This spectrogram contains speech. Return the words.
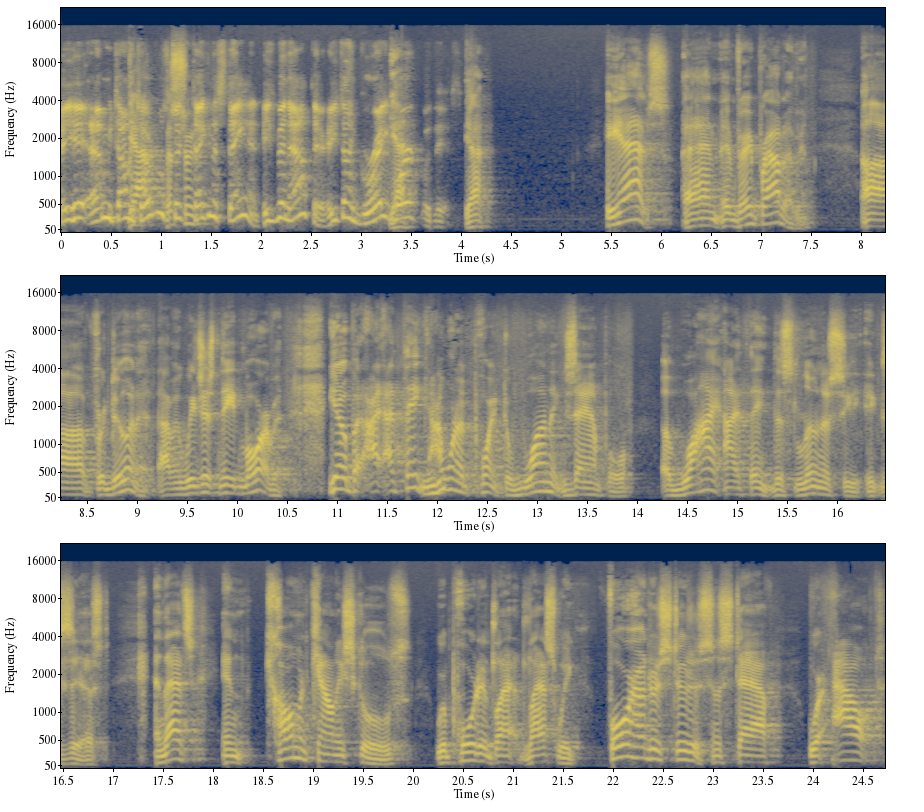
he, I mean, Tommy Yeah, Tuberville's that's took, taking a stand. He's been out there. He's done great Yeah. work with this. Yeah, he has, and, and very proud of him uh, for doing it. I mean, we just need more of it, you know. But I, I think I want to point to one example of why I think this lunacy exists, and that's in Cullman County schools. Reported la- last week, 400 students and staff were out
